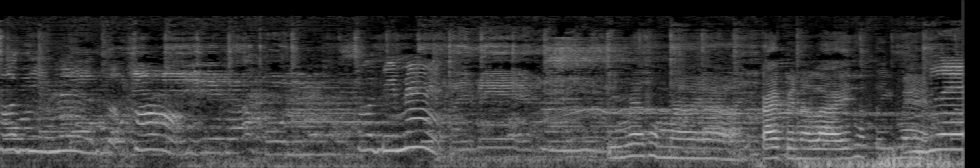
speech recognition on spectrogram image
พ่อดีแม่กับพ่อพ่อดีแม่ ตีแม่ทำไมอะ กลายเป็นอะไรถ้าตีแม่ เล็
